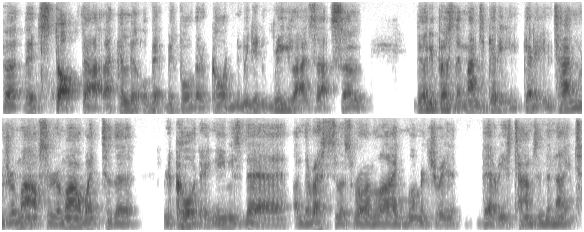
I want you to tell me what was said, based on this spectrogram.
but they'd stopped that like a little bit before the recording. And we didn't realize that. So the only person that managed to get it in, get it in time was Ramar. So Ramar went to the recording. He was there, and the rest of us were online monitoring at various times in the night.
